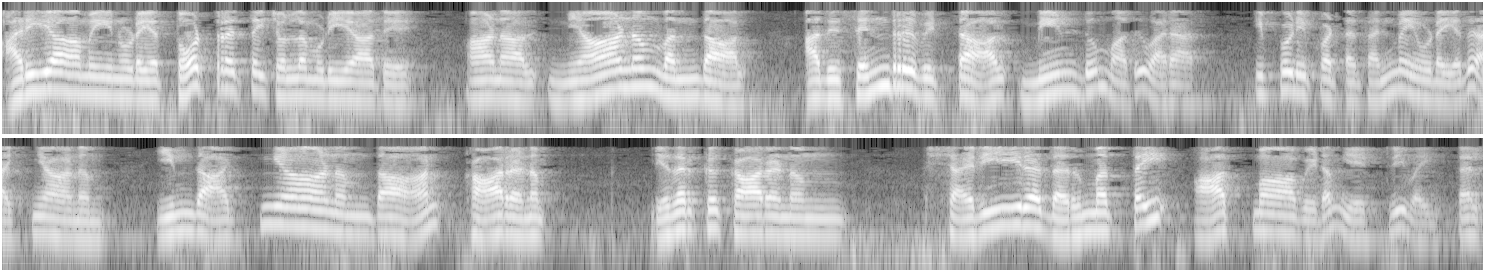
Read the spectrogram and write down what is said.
அறியாமையினுடைய தோற்றத்தை சொல்ல முடியாது. ஆனால் ஞானம் வந்தால் அது சென்று விட்டால் மீண்டும் அது வரார். இப்படிப்பட்ட தன்மையுடையது அஜானம் இந்த அஜானம்தான் காரணம். எதற்கு காரணம்? ஷரீர தர்மத்தை ஆத்மாவிடம் ஏற்றி வைத்தல்.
